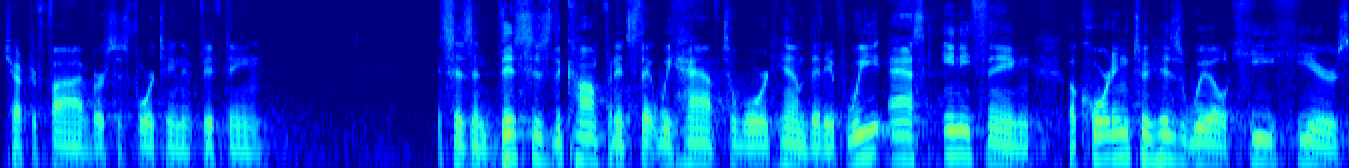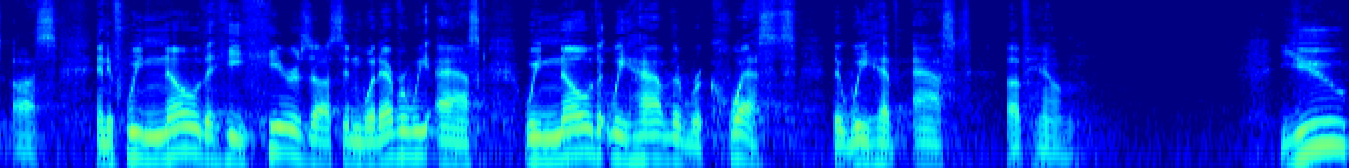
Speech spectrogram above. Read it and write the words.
chapter 5 verses 14 and 15 it says and this is the confidence that we have toward him that if we ask anything according to his will he hears us. And if we know that he hears us in whatever we ask we know that we have the requests that we have asked of him. You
